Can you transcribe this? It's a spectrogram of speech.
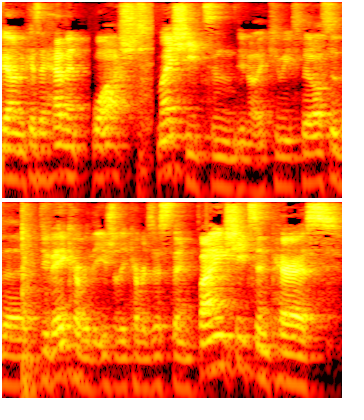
Down because I haven't washed my sheets in you know like two weeks, but also the duvet cover that usually covers this thing. Buying sheets in Paris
